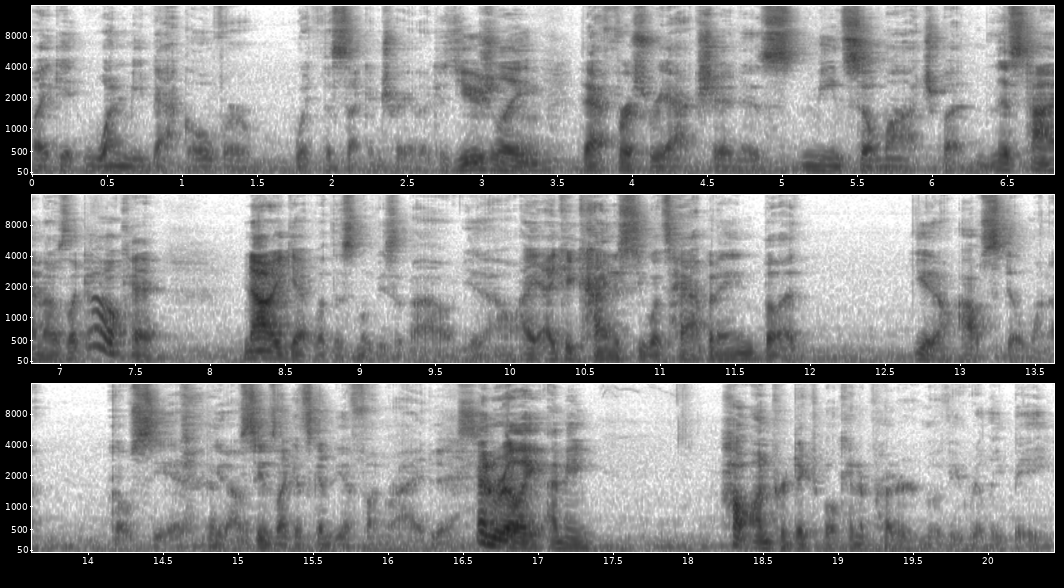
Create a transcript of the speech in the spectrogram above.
like it won me back over with the second trailer because usually Hmm. that first reaction is means so much, but this time I was like, oh okay, now I get what this movie's about. You know, I, I could kind of see what's happening, but you know, I'll still want to go see it. You know, it seems like it's going to be a fun ride. Yes. And really, I mean, how unpredictable can a Predator movie really be?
